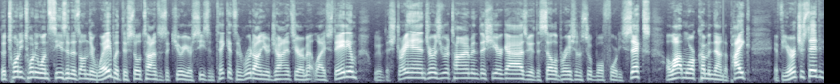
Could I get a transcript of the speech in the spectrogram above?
The 2021 season is underway, but there's still time to secure your season tickets and root on your Giants here at MetLife Stadium. We have the Strahan jersey retirement this year, guys. We have the celebration of Super Bowl 46. A lot more coming down the pike. If you're interested,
